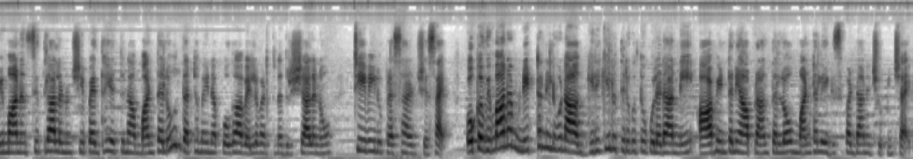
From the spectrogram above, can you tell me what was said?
విమానం శిథిలాల నుంచి పెద్ద ఎత్తున మంటలు దట్టమైన పొగ వెలువడుతున్న దృశ్యాలను టీవీలు ప్రసారం చేశాయి. ఒక విమానం నిట్ట నిలువున గిరికీలు తిరుగుతూ కూలడాన్ని ఆ వెంటనే ఆ ప్రాంతంలో మంటలు ఎగిసిపడ్డాన్ని చూపించాయి.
